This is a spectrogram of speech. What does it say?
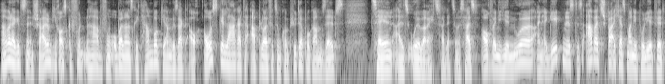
Aber da gibt es eine Entscheidung, die ich herausgefunden habe vom Oberlandesgericht Hamburg. Die haben gesagt, auch ausgelagerte Abläufe zum Computerprogramm selbst zählen als Urheberrechtsverletzung. Das heißt, auch wenn hier nur ein Ergebnis des Arbeitsspeichers manipuliert wird,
